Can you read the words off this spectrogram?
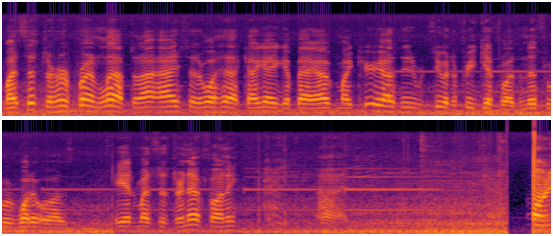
My sister and her friend left and i, I said well heck i gotta get back. I, my curiosity to see what the free gift was and this was what it was. He had my sister. Isn't that funny Alright. Oh,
